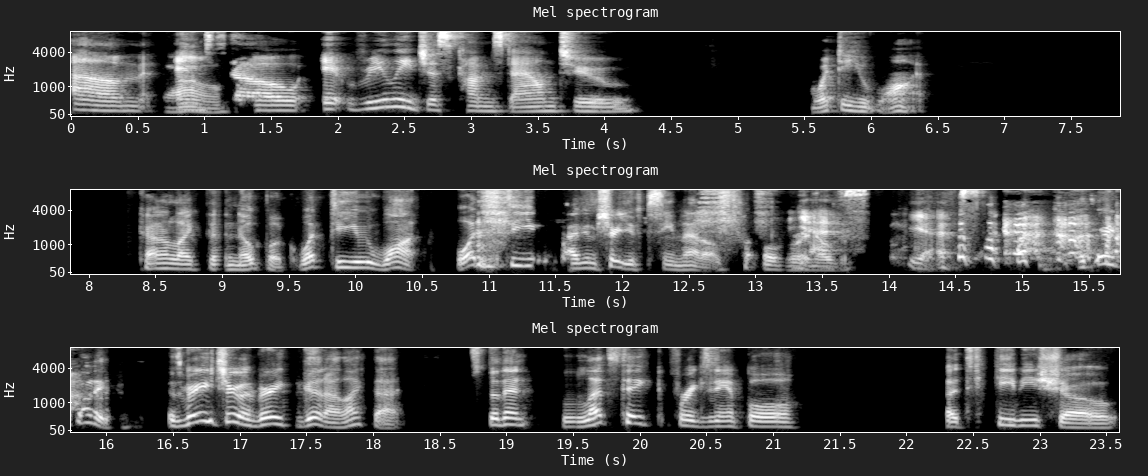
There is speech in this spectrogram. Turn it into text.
Um, wow. And so it really just comes down to what do you want? Kind of like the notebook. What do you want? What do you I'm sure you've seen that over yes. and over. Yes. it's very funny. It's very true and very good. I like that. So then let's take, for example, a TV show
